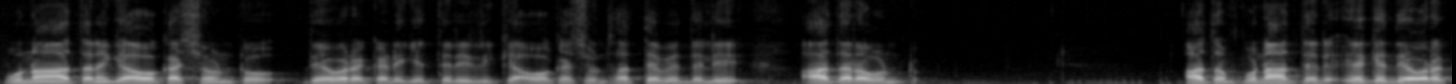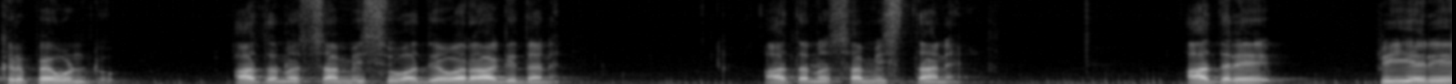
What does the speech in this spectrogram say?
ಪುನಃ ಆತನಿಗೆ ಅವಕಾಶ ಉಂಟು. ದೇವರ ಕಡೆಗೆ ತೆರೀಲಿಕ್ಕೆ ಅವಕಾಶ ಉಂಟು. ಸತ್ಯವೇದಲ್ಲಿ ಆ ಥರ ಉಂಟು. ಆತ ಪುನಃ ತೆರೆ, ಏಕೆ ದೇವರ ಕೃಪೆ ಉಂಟು? ಆತನ ಶ್ರಮಿಸುವ ದೇವರಾಗಿದ್ದಾನೆ. ಆತನ ಶ್ರಮಿಸ್ತಾನೆ ಆದರೆ ಪ್ರಿಯರಿ,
